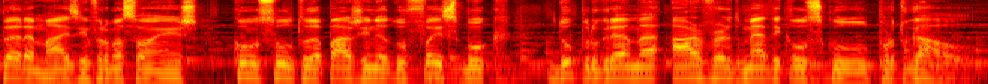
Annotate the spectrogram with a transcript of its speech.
Para mais informações, consulte a página do Facebook do programa Harvard Medical School Portugal.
